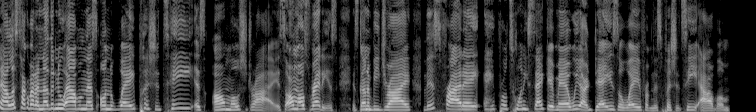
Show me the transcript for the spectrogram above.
now let's talk about another new album that's on the way. Pusha T is almost dry. It's almost ready. It's, it's gonna be dry this Friday, April 22nd. Man, we are days away from this Pusha T album.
